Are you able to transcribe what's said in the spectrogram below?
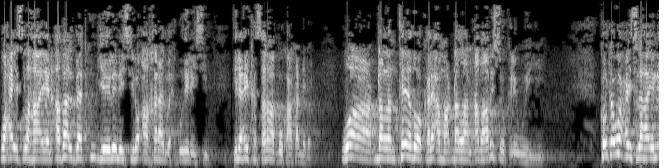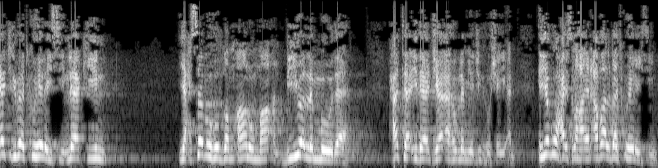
waxay islahaayeen abaal ku yeelanaysiin oo aakharaad wax ku helaysiin. Ilaahay kasaraab buu kaa ka dhigay. Waa dhalanteedoo kale ama dhallaan habaarisoo kale weeyi. Kolka waxay islahaayeen ajri baad ku helaysiin laakiin yaxsabuhu dam'aanu maaan biyuaa la moodaa xataa idaa jaa'ahu lam yajidhu shayan. Iyagu waxay islahaayeen abaal baad ku helaysiin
